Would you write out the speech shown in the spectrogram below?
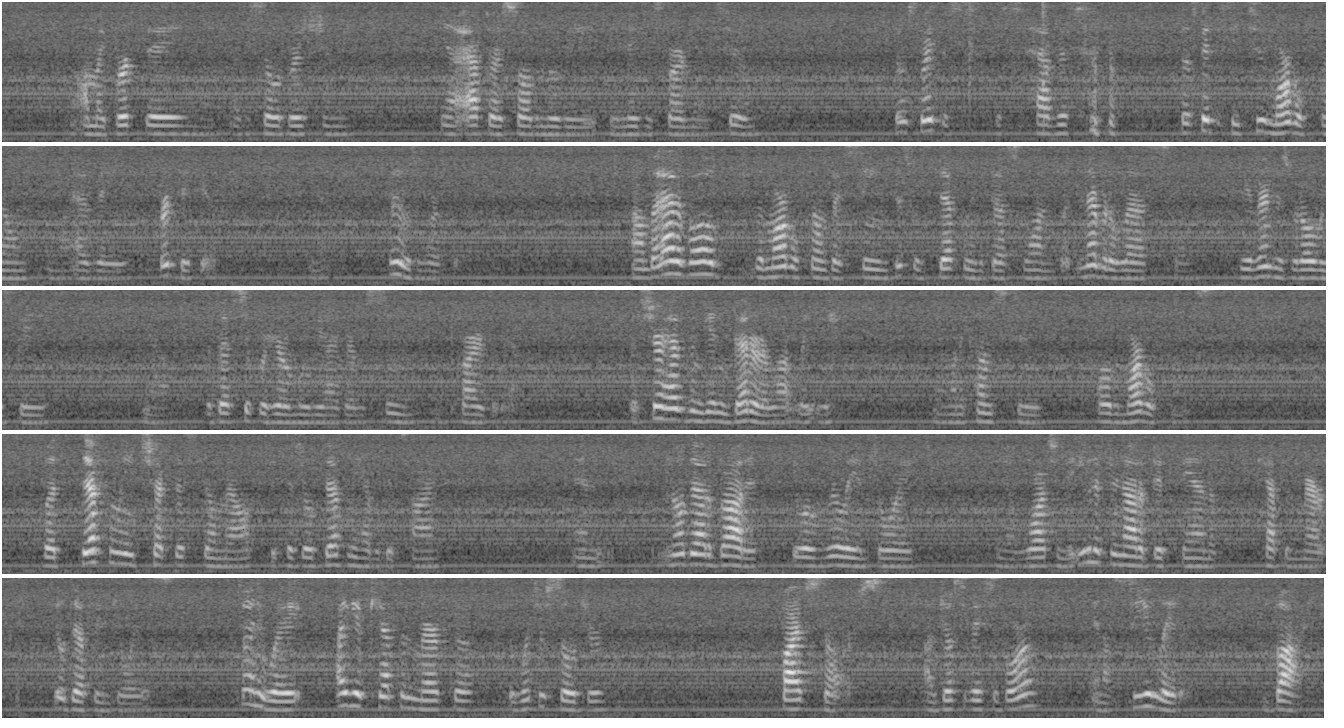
on my birthday uh, as a celebration. Yeah, after I saw the movie The Amazing Spider-Man 2. It was great to, to have this So it's good to see two Marvel films you know, as a birthday gift. Know, but it was worth it. Um, but out of all the Marvel films I've seen, this was definitely the best one. But nevertheless, uh, the Avengers would always be, you know, the best superhero movie I've ever seen prior to that. But sure has been getting better a lot lately you know, when it comes to all the Marvel films. But definitely check this film out because you'll definitely have a good time. And no doubt about it, you will really enjoy you know, watching it. Even if you're not a big fan of Captain America, you'll definitely enjoy this. So anyway, I give Captain America, The Winter Soldier, five stars. I'm Joseph A. Sobora, and I'll see you later. Bye.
